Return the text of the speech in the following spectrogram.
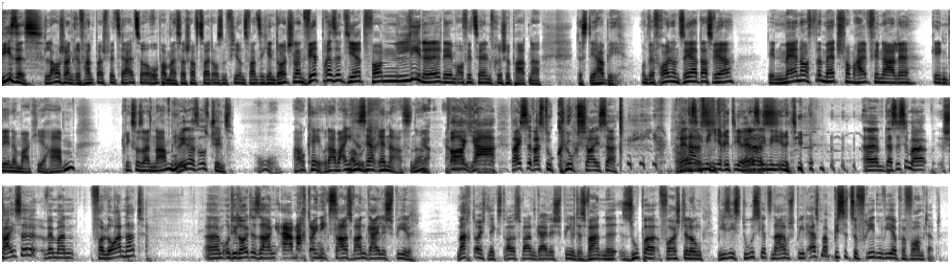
Dieses Lauschangriff Handball-Spezial zur Europameisterschaft 2024 in Deutschland wird präsentiert von Lidl, dem offiziellen frische Partner des DHB. Und wir freuen uns sehr, dass wir den Man of the Match vom Halbfinale gegen Dänemark hier haben. Kriegst du seinen Namen hin? Renas Ustschins. Oh, ah, okay. Oder aber eigentlich War ist es ja Renners, ne? Ja. Oh ja, weißt du was, du Klugscheißer. Lass ihn nicht irritieren. Lass ihn Renners. nicht irritieren. Ähm, das ist immer scheiße, wenn man verloren hat ähm, und die Leute sagen, ah, macht euch nichts draus, war ein geiles Spiel. Macht euch nichts draus, war ein geiles Spiel. Das war eine super Vorstellung. Wie siehst du es jetzt nach dem Spiel? Erstmal bist du zufrieden, wie ihr performt habt?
